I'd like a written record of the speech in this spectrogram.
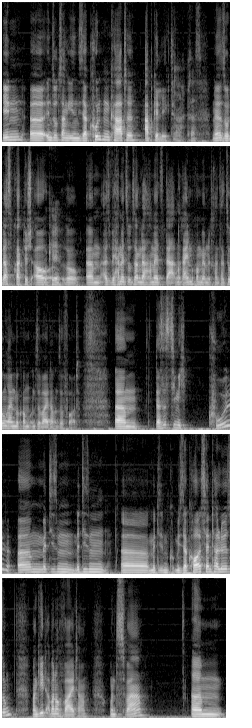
in, äh, in sozusagen in dieser Kundenkarte abgelegt. Ach, krass. Ne, so dass praktisch auch, Okay. so, ähm, also wir haben jetzt sozusagen, da haben wir jetzt Daten reinbekommen, wir haben eine Transaktion reinbekommen und so weiter und so fort. Ähm, das ist ziemlich cool ähm, mit diesem, mit diesem, äh, mit diesem, mit dieser Callcenter-Lösung. Man geht aber noch weiter. Und zwar ähm,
